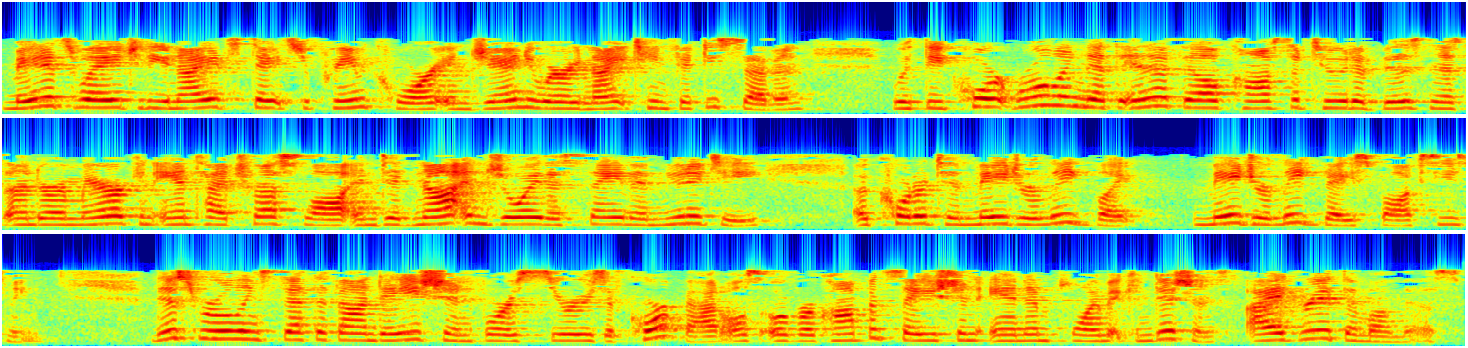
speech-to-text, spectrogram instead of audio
made its way to the United States Supreme Court in January 1957 with the court ruling that the NFL constituted a business under American antitrust law and did not enjoy the same immunity accorded to Major League, Major League Baseball, excuse me. This ruling set the foundation for a series of court battles over compensation and employment conditions. I agree with them on this.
